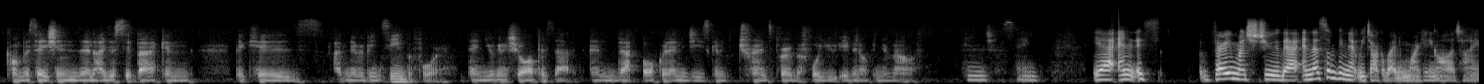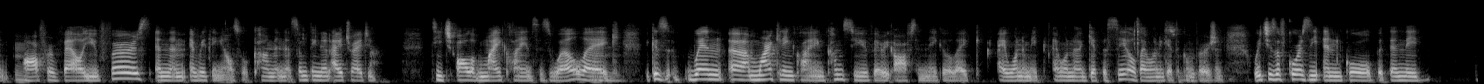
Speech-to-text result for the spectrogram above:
conversations, and I just sit back and because I've never been seen before, then you're going to show up as that, and that awkward energy is going to transfer before you even open your mouth. Interesting. Yeah, and it's very much true that, and that's something that we talk about in marketing all the time mm. offer value first, and then everything else will come. And that's something that I try to teach all of my clients as well. Like, mm. because when a marketing client comes to you, very often they go, like, I want to make, I want to get the sales, I want to get the conversion, which is, of course, the end goal. But then they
